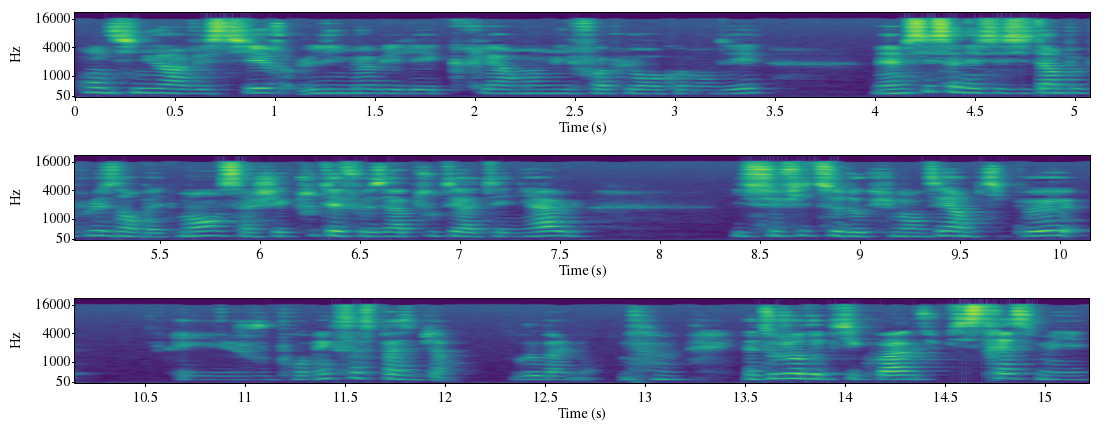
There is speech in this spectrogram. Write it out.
continuer à investir, l'immeuble il est clairement mille fois plus recommandé. Même si ça nécessite un peu plus d'embêtement, sachez que tout est faisable, tout est atteignable. Il suffit de se documenter un petit peu et je vous promets que ça se passe bien, globalement. Il y a toujours des petits couacs, du petit stress, mais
